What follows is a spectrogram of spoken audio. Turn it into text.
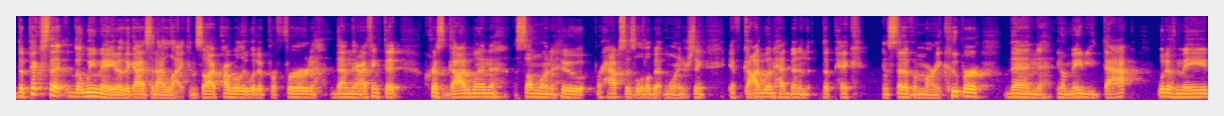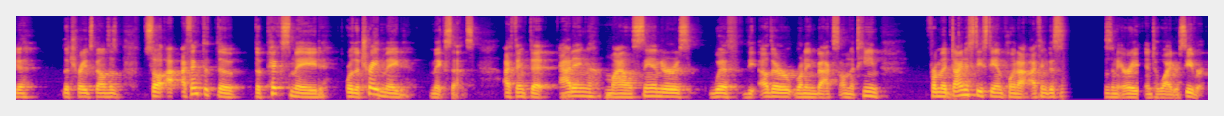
the picks that that we made are the guys that I like, and so I probably would have preferred them there. I think that Chris Godwin, someone who perhaps is a little bit more interesting. If Godwin had been the pick instead of Amari Cooper, then you know maybe that would have made the trades balances. So I, I think that the the picks made or the trade made makes sense. I think that adding Miles Sanders with the other running backs on the team. From a dynasty standpoint, I, I think this is an area into wide receiver.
